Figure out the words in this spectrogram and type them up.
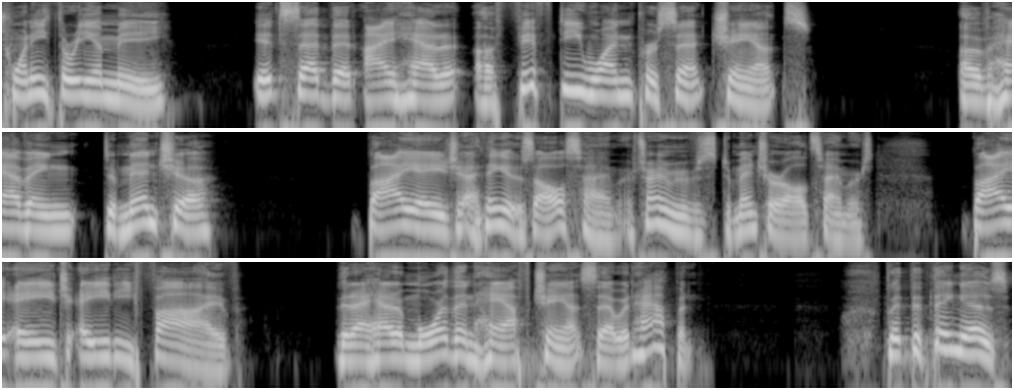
23andMe, it said that I had a 51% chance of having dementia by age, I think it was Alzheimer's. I'm trying to remember if it was dementia or Alzheimer's. By age 85, that I had a more than half chance that would happen. But the thing is,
